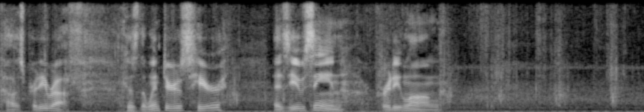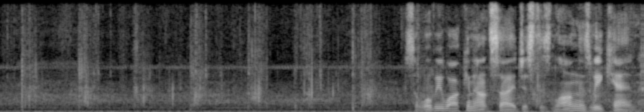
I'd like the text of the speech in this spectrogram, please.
That was pretty rough because the winters here, as you've seen, are pretty long. So we'll be walking outside just as long as we can.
